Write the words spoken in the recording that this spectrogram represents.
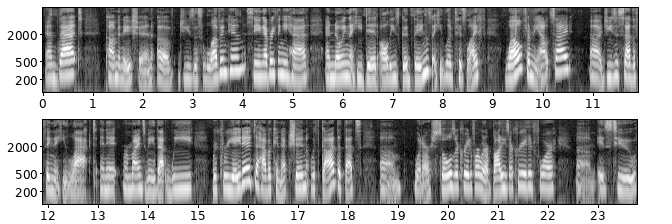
And that combination of Jesus loving him, seeing everything he had, and knowing that he did all these good things, that he lived his life well from the outside, uh, Jesus saw the thing that he lacked. And it reminds me that we were created to have a connection with God, that that's um, what our souls are created for, what our bodies are created for, um, is to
